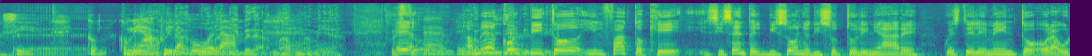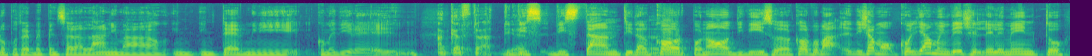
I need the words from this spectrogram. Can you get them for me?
sì, eh, sì. Com- come aquila vola. libera, mamma mia. Questo, eh, a me ha colpito il fatto che si sente il bisogno di sottolineare questo elemento, ora uno potrebbe pensare all'anima in, in termini, come dire, anche astratti, eh? dis, distanti dal eh. corpo, no? diviso dal corpo, ma diciamo cogliamo invece l'elemento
